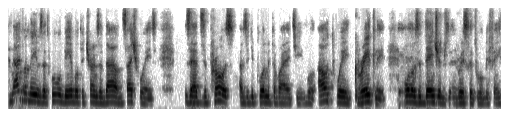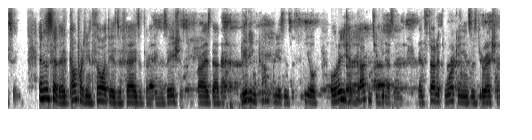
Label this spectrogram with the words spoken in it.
and i believe that we will be able to turn the dial in such ways that the pros of the deployment of IoT will outweigh greatly all of the dangers and risks that we'll be facing. And as I said, a comforting thought is the fact that organizations comprised that leading companies in this field already have gotten together and started working in this direction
